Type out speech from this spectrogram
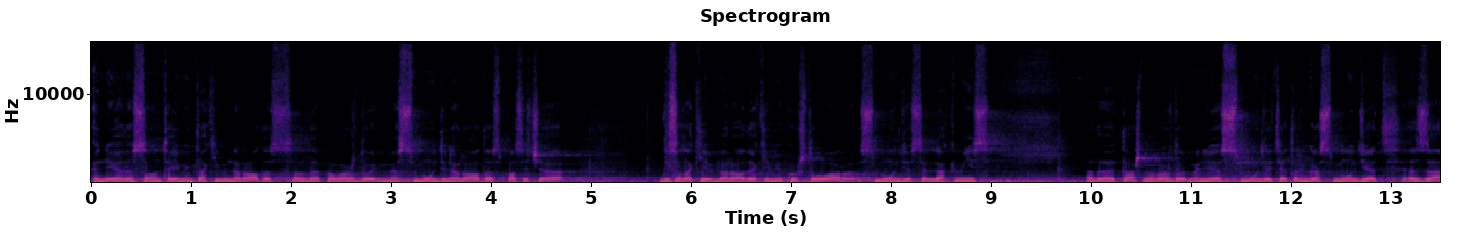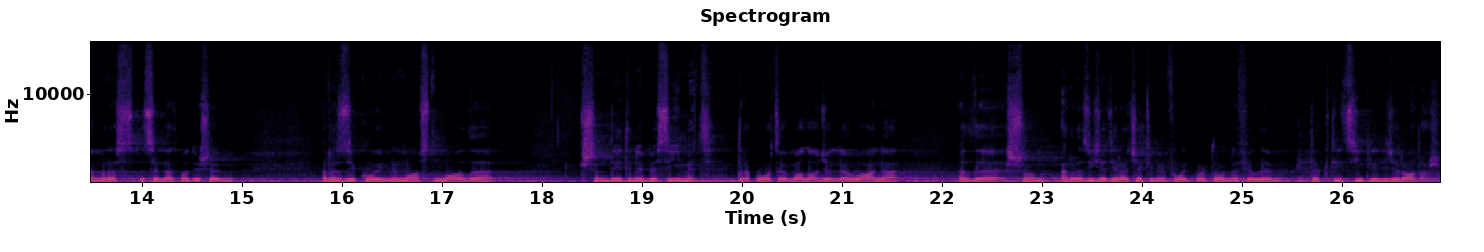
E ne edhe sonte jemi në takimin e radhës dhe po vazhdojmë me smundjen e radhës, pasi që disa takime me radhë i kemi kushtuar smundjes së lakmisë dhe tashmë vazhdojmë me një smundje tjetër nga smundjet e zemrës, të cilat pa dyshim rrezikojnë në masë të madhe shëndetin e besimit, të raporteve me Allahun xhele ue ala dhe shumë rrezikje tjera që kemi folë për to në fillim të këtij cikli ligjëratash.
